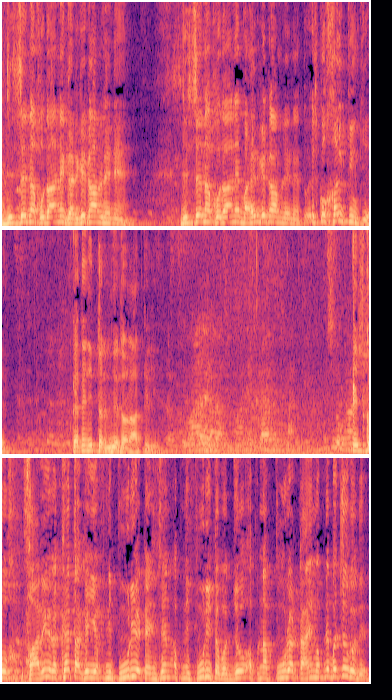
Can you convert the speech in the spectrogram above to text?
जिससे ना खुदा ने घर के काम लेने हैं, जिससे ना खुदा ने बाहर के काम लेने हैं तो इसको खल क्यों किया? कहते हैं जी, तरबियत और रात के लिए। इसको फारिग रखे ताकि ये अपनी पूरी अटेंशन अपनी पूरी तवज्जो, अपना पूरा टाइम अपने बच्चों को दे।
